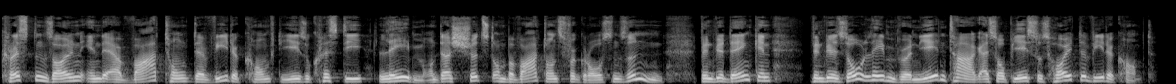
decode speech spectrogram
Christen sollen in der Erwartung der Wiederkunft Jesu Christi leben. Und das schützt und bewahrt uns vor großen Sünden. Wenn wir denken, wenn wir so leben würden, jeden Tag, als ob Jesus heute wiederkommt,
